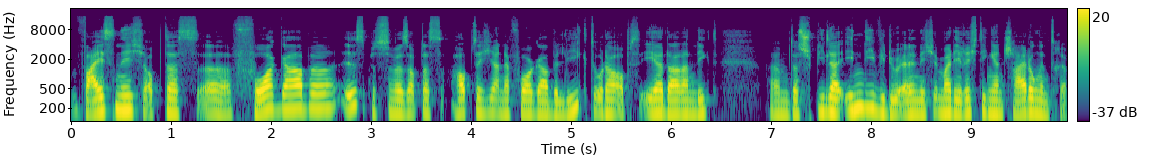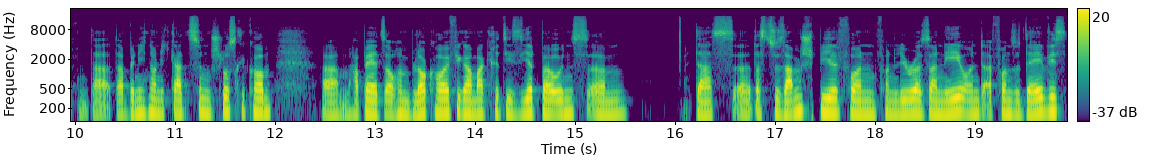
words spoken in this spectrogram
weiß nicht, ob das äh, Vorgabe ist, beziehungsweise ob das hauptsächlich an der Vorgabe liegt oder ob es eher daran liegt, ähm, dass Spieler individuell nicht immer die richtigen Entscheidungen treffen. Da, da bin ich noch nicht ganz zum Schluss gekommen. Ähm, Habe ja jetzt auch im Blog häufiger mal kritisiert bei uns, ähm, dass äh, das Zusammenspiel von, von Leroy Sané und Alfonso Davis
